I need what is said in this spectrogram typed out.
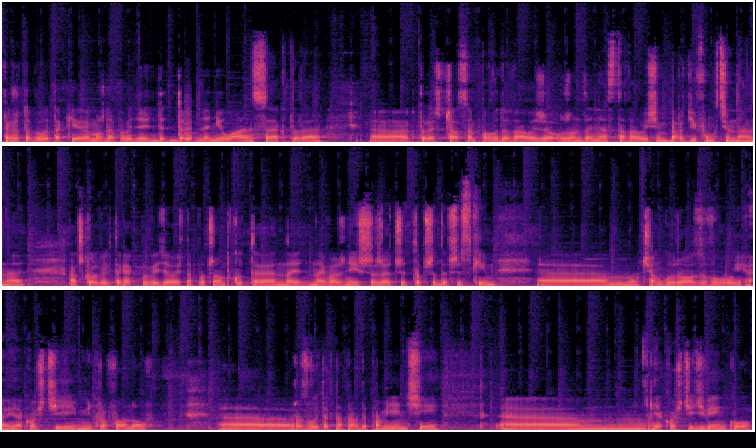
Także to były takie, można powiedzieć, drobne niuanse, które, e, które z czasem powodowały, że urządzenia stawały się bardziej funkcjonalne. Aczkolwiek, tak jak powiedziałeś na początku, te naj, najważniejsze rzeczy to przede wszystkim e, ciągły rozwój jakości mikrofonów, e, rozwój tak naprawdę pamięci jakości dźwięku.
